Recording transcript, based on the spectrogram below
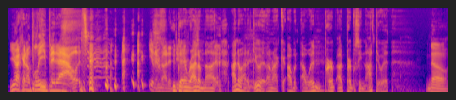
You're not gonna bleep it out. you don't know how to You're do damn that right. I'm not. I know how to do it. I'm not. I would. I wouldn't. Pur- I'd purposely not do it. No,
